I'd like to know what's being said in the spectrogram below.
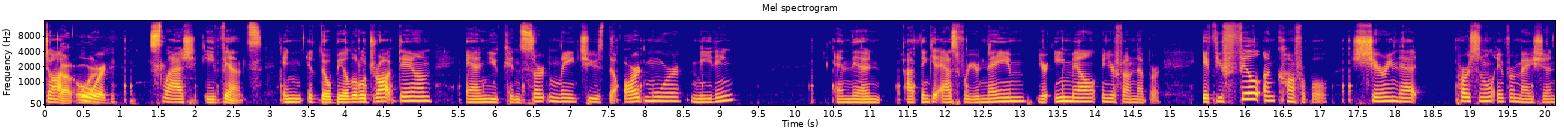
togetherok.org slash events. And it, there'll be a little drop down, and you can certainly choose the Ardmore meeting and then I think it asks for your name, your email, and your phone number. If you feel uncomfortable sharing that personal information,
